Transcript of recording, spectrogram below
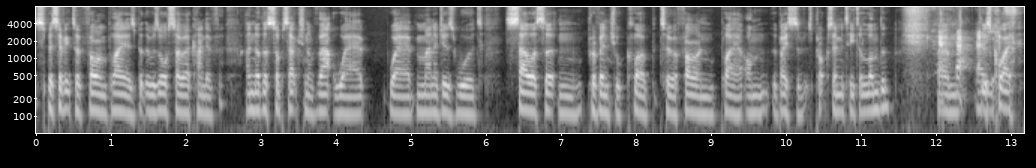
specific to foreign players, but there was also a kind of another subsection of that where where managers would sell a certain provincial club to a foreign player on the basis of its proximity to London. Um, oh, there's yes. quite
